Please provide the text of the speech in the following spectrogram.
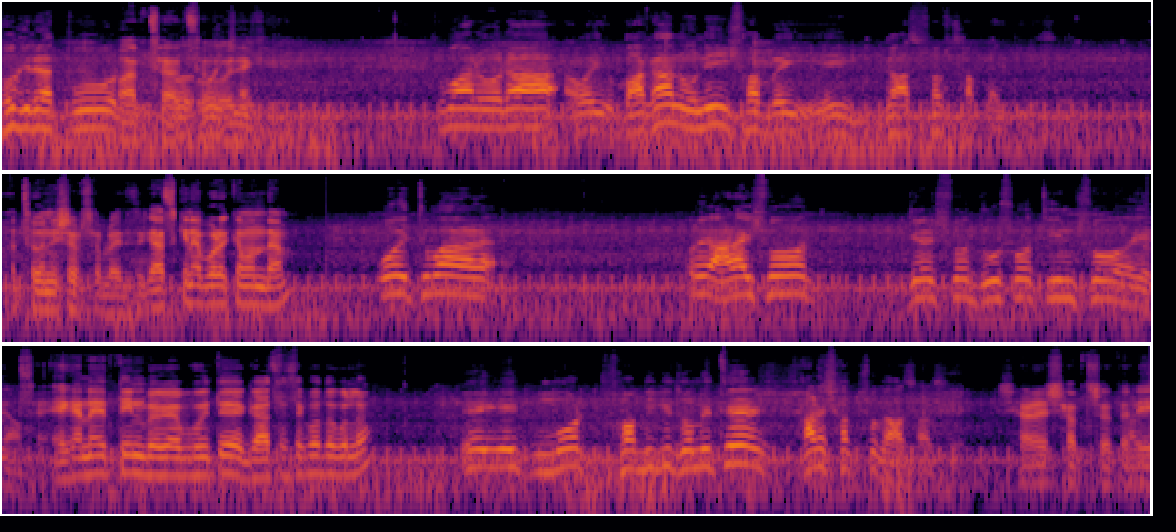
ভগীরথপুর আচ্ছা আচ্ছা ওই দিকে তোমার ওরা ওই বাগান উনি সব এই এই গাছ সব সাপ্লাই দিয়েছে। আচ্ছা উনি সব সাপ্লাই দিচ্ছে গাছ কিনা পড়ে কেমন দাম? ওই তোমার ওই আড়াইশো দেড়শো দুশো তিনশো এরকম। এখানে তিন বিঘা ভুঁইতে গাছ আছে কতগুলো? এই এই মোট ছ বিঘি জমিতে সাড়ে সাতশো গাছ আছে। সাড়ে সাতশো তাহলে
